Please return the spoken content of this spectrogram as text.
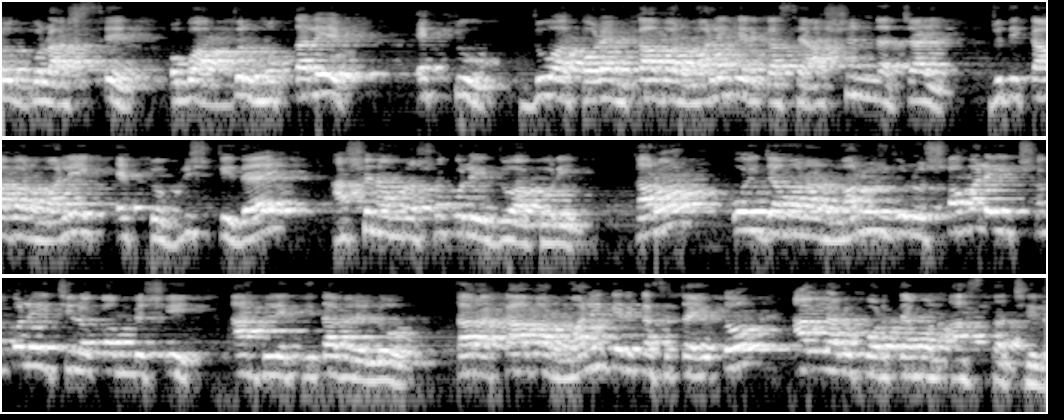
লোকগুলো আসছে। ওগো আব্দুল মুত্তালিব, একটু দোয়া করেন, কাবার মালিকের কাছে আসেন না চাই। যদি কাবার মালিক একটু বৃষ্টি দেয়, আসেন আমরা সকলেই দোয়া করি। কারণ ওই জামানার মানুষগুলো সবারই, সকলেই ছিল কম বেশি আহলে কিতাবের লোক। তারা কাবার মালিকের কাছে চাইতো, আল্লাহর উপর তেমন আস্থা ছিল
